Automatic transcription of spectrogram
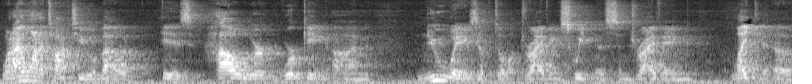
What I want to talk to you about is how we're working on new ways of driving sweetness and driving like, uh,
